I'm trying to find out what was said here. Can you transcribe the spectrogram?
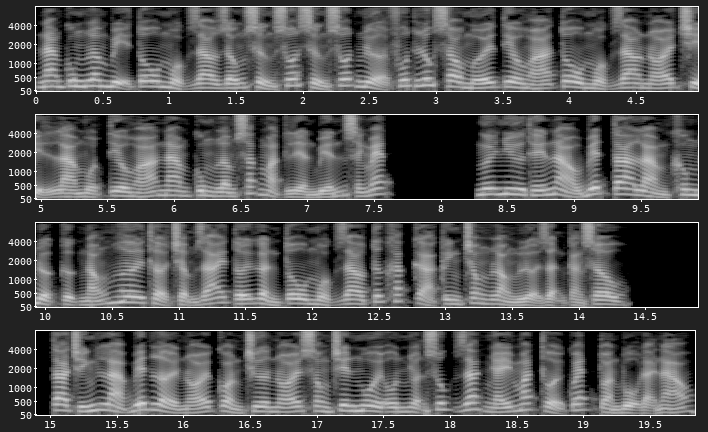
Nam Cung Lâm bị Tô Mục Giao giống sừng sốt sừng sốt nửa phút lúc sau mới tiêu hóa, Tô Mục Giao nói chỉ là một tiêu hóa, Nam Cung Lâm sắc mặt liền biến xanh mét. Ngươi như thế nào biết ta làm không được cực nóng hơi thở chậm rãi tới gần Tô Mục Giao tức khắc cả kinh trong lòng lửa giận càng sâu. Ta chính là biết lời nói còn chưa nói xong trên môi ôn nhuận xúc giác nháy mắt thổi quét toàn bộ đại não.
